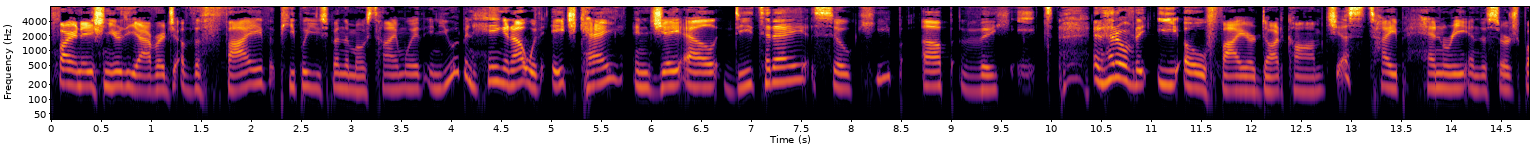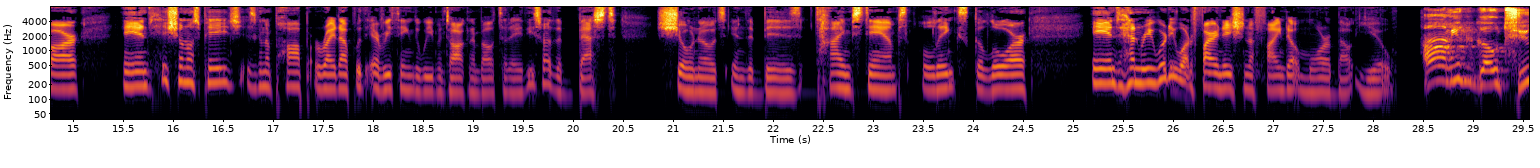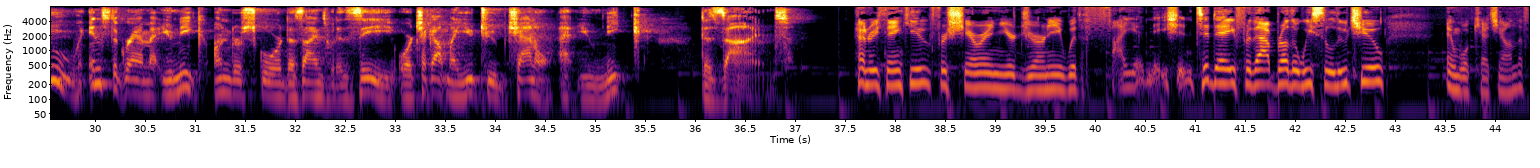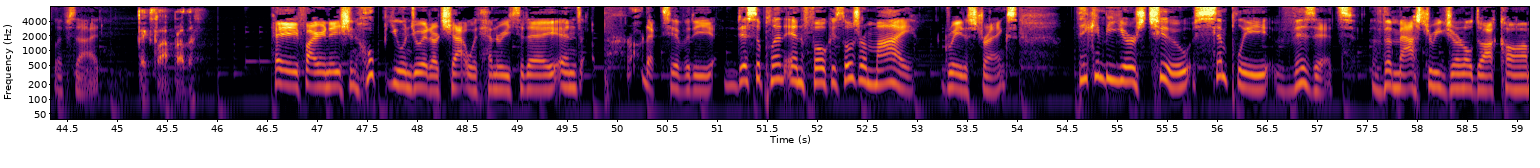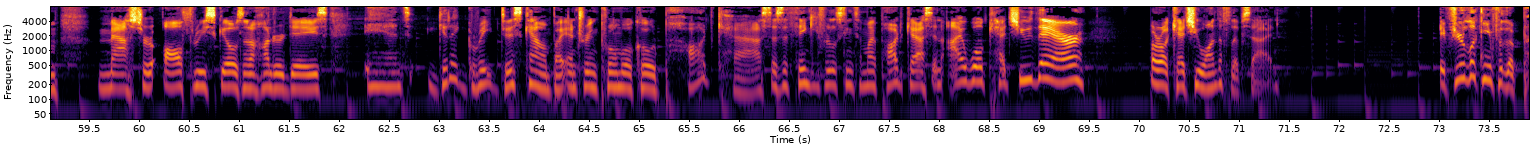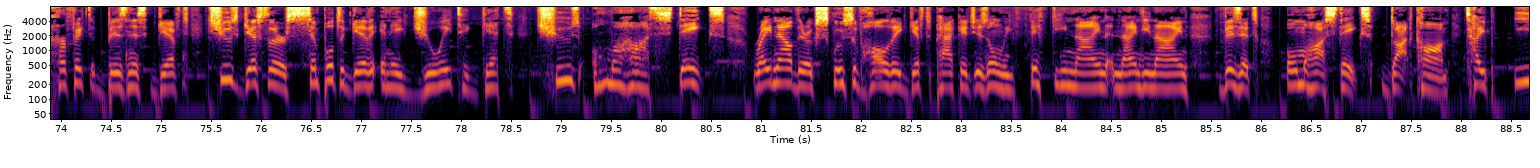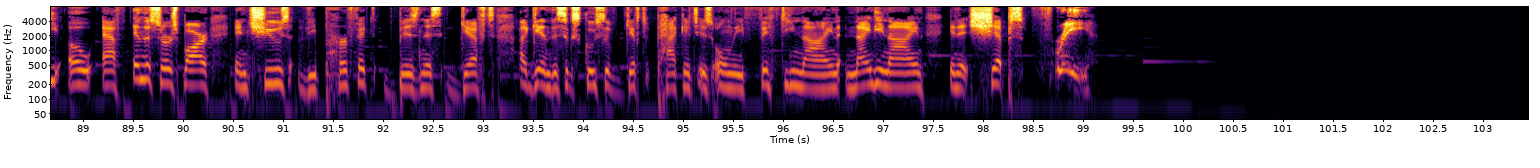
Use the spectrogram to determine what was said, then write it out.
Fire Nation, you're the average of the five people you spend the most time with, and you have been hanging out with HK and JLD today. So keep up the heat and head over to eofire.com. Just type Henry in the search bar and his show notes page is going to pop right up with everything that we've been talking about today. These are the best show notes in the biz, timestamps, links galore. And Henry, where do you want Fire Nation to find out more about you? Um, you can go to Instagram at unique underscore designs with a Z or check out my YouTube channel at unique designs. Henry, thank you for sharing your journey with Fire Nation today. For that, brother, we salute you and we'll catch you on the flip side. Thanks a lot, brother. Hey, Fire Nation. Hope you enjoyed our chat with Henry today. And productivity, discipline, and focus, those are my greatest strengths they can be yours too. Simply visit themasteryjournal.com, master all three skills in 100 days, and get a great discount by entering promo code podcast as a thank you for listening to my podcast. And I will catch you there, or I'll catch you on the flip side. If you're looking for the perfect business gift, choose gifts that are simple to give and a joy to get. Choose Omaha Steaks. Right now, their exclusive holiday gift package is only $59.99. Visit omahasteaks.com. Type EOF in the search bar and choose the perfect business gift. Again, this exclusive gift package is only $59.99 and it ships free.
